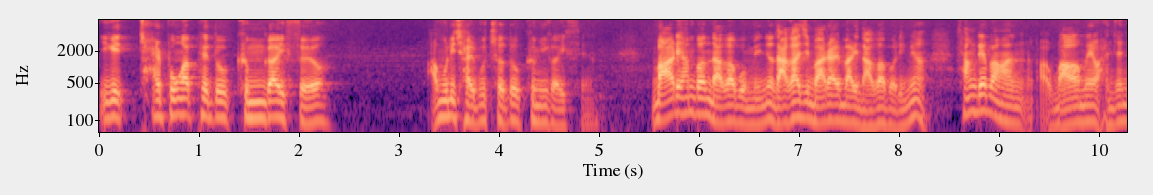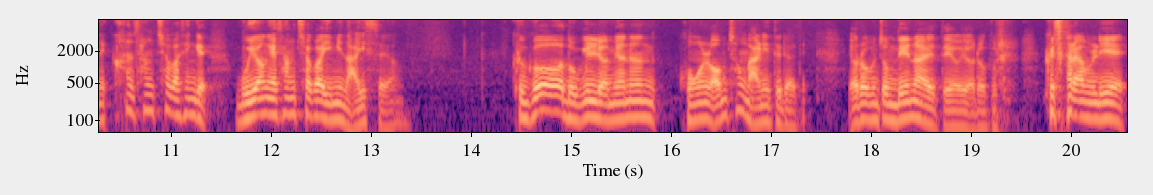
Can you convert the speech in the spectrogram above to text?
이게 잘 봉합해도 금가 있어요. 아무리 잘 붙여도 금이가 있어요. 말이 한번 나가보면요. 나가지 말아야 할 말이 나가버리면 상대방 마음에 완전히 큰 상처가 생겨 무형의 상처가 이미 나 있어요. 그거 녹이려면 은 공을 엄청 많이 들여야 돼. 여러분 좀 내놔야 돼요, 여러분. 그 사람을 위해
